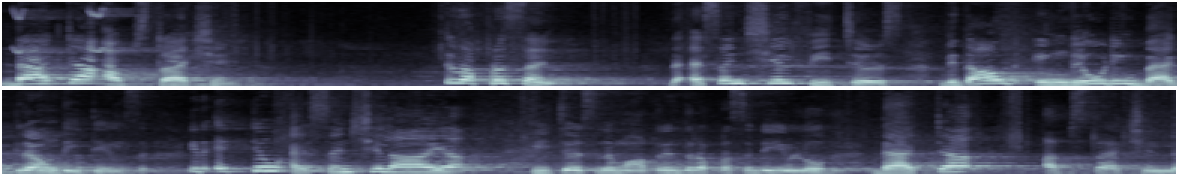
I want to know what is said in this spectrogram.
data abstraction to represent the essential features without including background details. ഇത് ഏറ്റവും എസെൻഷ്യലായ ഫീച്ചേഴ്സിനെ മാത്രമേ എന്ത് റെപ്രസെന്റ് ചെയ്യുള്ളൂ? ഡാറ്റ അബ്സ്ട്രാക്ഷനിൽ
